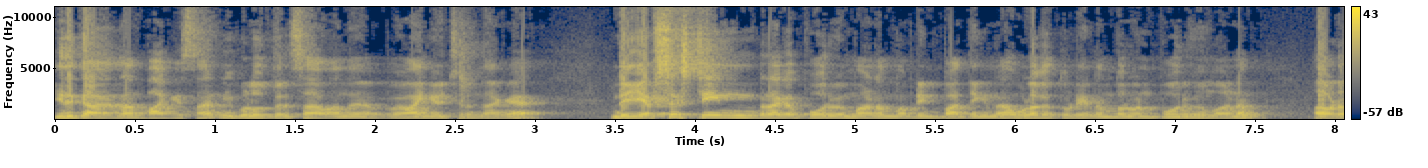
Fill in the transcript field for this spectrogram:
இதுக்காக தான் பாகிஸ்தான் இவ்வளவு பெருசா வந்து வாங்கி வச்சிருந்தாங்க. இந்த எஃப் சிக்ஸ்டீன் ரக போர் விமானம் அப்படின்னு பார்த்தீங்கன்னா உலகத்துடைய நம்பர் ஒன் போர் விமானம். அதோட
